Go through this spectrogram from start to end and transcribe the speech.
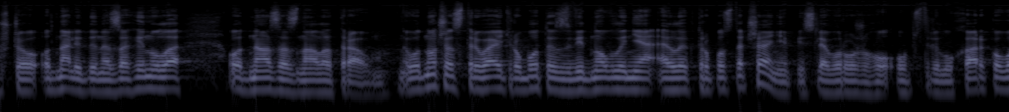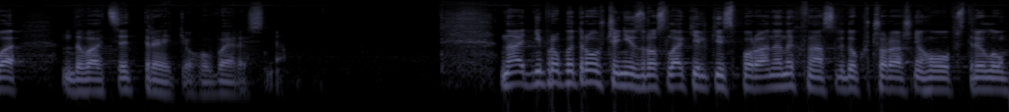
що одна людина загинула, одна зазнала травм. Водночас тривають роботи з відновлення електропостачання після ворожого обстрілу Харкова 23 вересня. На Дніпропетровщині зросла кількість поранених внаслідок вчорашнього обстрілу.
